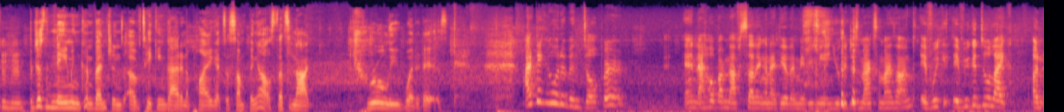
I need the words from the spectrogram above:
Mm-hmm. but just naming conventions of taking that and applying it to something else. That's not truly what it is. I think it would have been doper and I hope I'm not selling an idea that maybe me and you could just maximize on. If we could, if you could do like an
